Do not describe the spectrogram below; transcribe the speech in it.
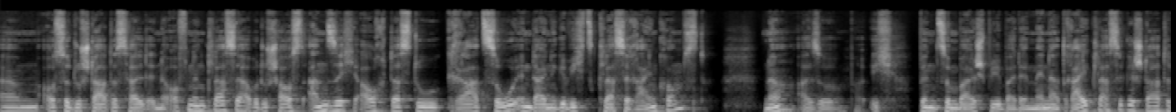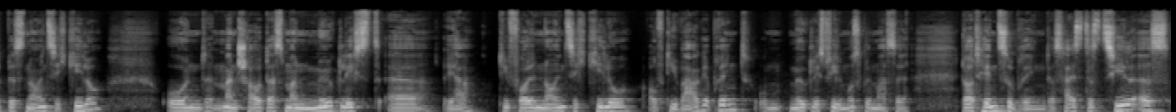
Ähm, außer du startest halt in der offenen Klasse, aber du schaust an sich auch, dass du gerade so in deine Gewichtsklasse reinkommst. Ne? Also ich bin zum Beispiel bei der Männer 3 Klasse gestartet bis 90 Kilo und man schaut, dass man möglichst äh, ja die vollen 90 Kilo auf die Waage bringt, um möglichst viel Muskelmasse dorthin zu bringen. Das heißt, das Ziel ist,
